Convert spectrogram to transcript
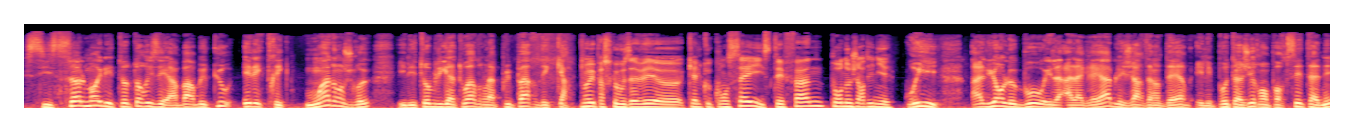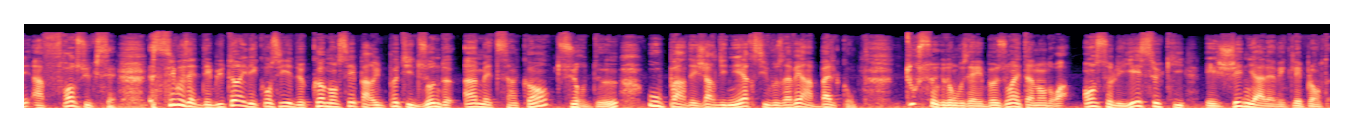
si seulement il est autorisé, un barbecue électrique. Moins dangereux, il est obligatoire dans la plupart des cas. Oui, parce que vous avez euh, quelques conseils, Stéphane, pour nos jardiniers. Oui, alliant le beau et à l'agréable, les jardins d'herbe et les potagers remportent cette année un franc succès. Si vous êtes débutant, il est conseillé de commencer par une petite zone de 1m50 sur 2 ou par des jardinières si vous avez un balcon. Tout ce dont vous avez besoin est un endroit ensoleillé. Ce qui est génial avec les plantes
